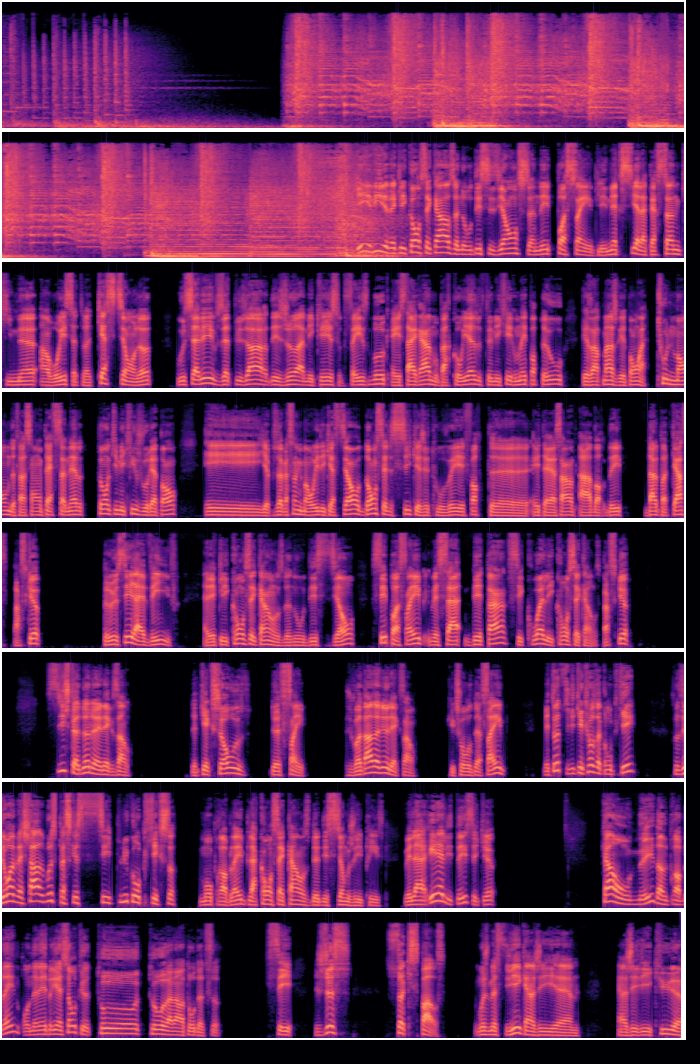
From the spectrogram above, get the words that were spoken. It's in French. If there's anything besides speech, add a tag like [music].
Vivre avec les conséquences de nos décisions, ce n'est pas simple. Et merci à la personne qui m'a envoyé cette question-là. Vous le savez, vous êtes plusieurs déjà à m'écrire sur Facebook, Instagram ou par courriel. Vous pouvez m'écrire n'importe où. Présentement, je réponds à tout le monde de façon personnelle. Tout le monde qui m'écrit, je vous réponds. Et il y a plusieurs personnes qui m'ont envoyé des questions, dont celle-ci que j'ai trouvée fort euh, intéressante à aborder dans le podcast parce que réussir à vivre avec les conséquences de nos décisions, c'est pas simple, mais ça dépend c'est quoi les conséquences. Parce que si je te donne un exemple de quelque chose de simple, je vais t'en donner un exemple. Quelque chose de simple, mais toi, tu vis quelque chose de compliqué, tu vas dire, ouais, mais Charles, moi, c'est parce que c'est plus compliqué que ça, mon problème, puis la conséquence de décision que j'ai prise. Mais la réalité, c'est que quand on est dans le problème, on a l'impression que tout tourne alentour de ça. C'est juste ça qui se passe. Moi, je me souviens quand j'ai euh, quand j'ai vécu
